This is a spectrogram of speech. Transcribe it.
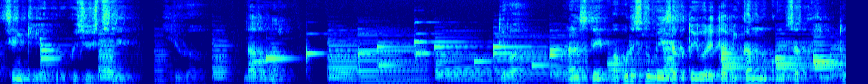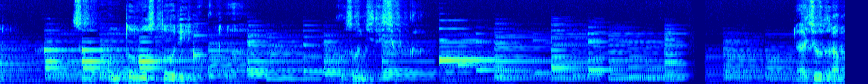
1967年昼顔。などなど。ではフランスで幻の名作と言われた未完のこの作品とその本当のストーリーのことはご存知でしょうか？ラジオドラマ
